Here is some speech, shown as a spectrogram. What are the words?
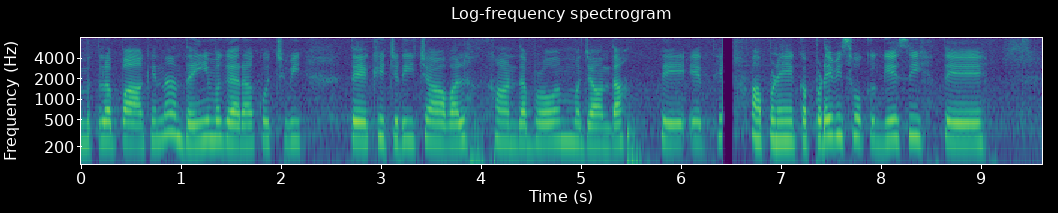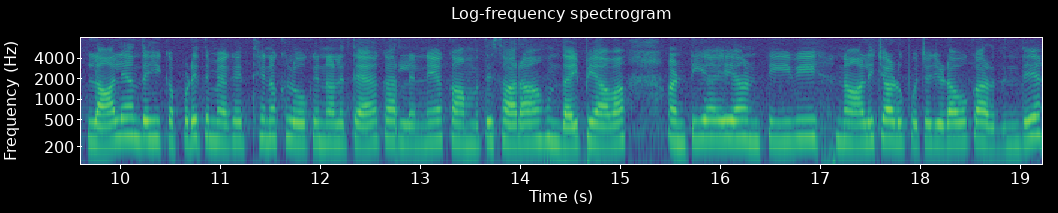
ਮਤਲਬ ਪਾ ਕੇ ਨਾ ਦਹੀਂ ਵਗੈਰਾ ਕੁਝ ਵੀ ਤੇ ਖਿਚੜੀ, ਚਾਵਲ ਖਾਣ ਦਾ ਬਹੁਤ ਮਜ਼ਾ ਆਉਂਦਾ। ਤੇ ਇੱਥੇ ਆਪਣੇ ਕੱਪੜੇ ਵੀ ਸੁੱਕ ਗਏ ਸੀ ਤੇ ਲਾ ਲਿਆਂਦੇ ਸੀ ਕੱਪੜੇ ਤੇ ਮੈਂ ਕਿਹਾ ਇੱਥੇ ਨਾ ਖਲੋ ਕੇ ਨਾਲੇ ਤੈਅ ਕਰ ਲੈਨੇ ਆ ਕੰਮ ਤੇ ਸਾਰਾ ਹੁੰਦਾ ਹੀ ਪਿਆ ਵਾ। ਆਂਟੀ ਆਏ ਆ, ਆਂਟੀ ਵੀ ਨਾਲ ਹੀ ਝਾੜੂ ਪੋਚਾ ਜਿਹੜਾ ਉਹ ਕਰ ਦਿੰਦੇ ਆ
